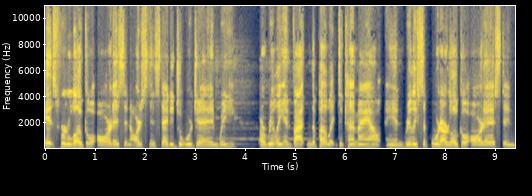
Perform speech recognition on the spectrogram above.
It's for local artists and artists in the state of Georgia, and we are really inviting the public to come out and really support our local artists and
